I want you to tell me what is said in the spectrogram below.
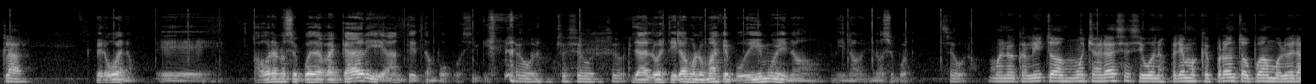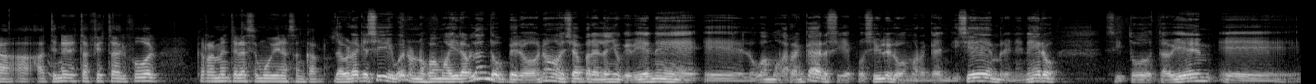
Claro. Pero bueno, eh, ahora no se puede arrancar y antes tampoco, así que seguro, seguro, seguro. ya lo estiramos lo más que pudimos y no, y no, no se puede. Seguro. Bueno, Carlitos, muchas gracias y bueno, esperemos que pronto puedan volver a, tener esta fiesta del fútbol que realmente le hace muy bien a San Carlos. La verdad que sí, bueno, nos vamos a ir hablando, pero no, ya para el año que viene eh, lo vamos a arrancar, si es posible, lo vamos a arrancar en diciembre, en enero, si todo está bien, eh,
